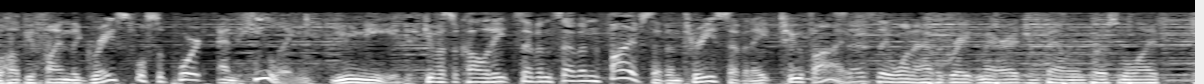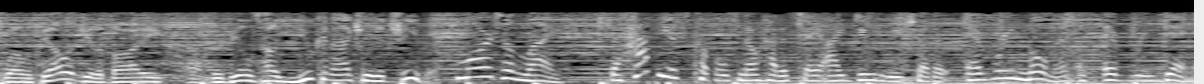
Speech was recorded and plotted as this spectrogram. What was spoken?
We'll help you find the graceful support and healing you need. Give us a call at 877-573-7825. Says they want to have a great marriage and family and personal life. Well, the theology of the body uh, reveals how you can actually achieve it. More to life. The happiest couples know how to say I do to each other every moment of every day.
